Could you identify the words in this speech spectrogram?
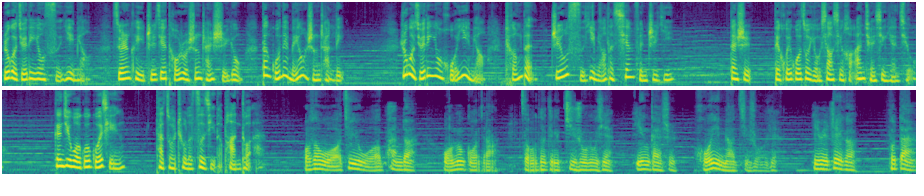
如果决定用死疫苗，虽然可以直接投入生产使用，但国内没有生产力。如果决定用活疫苗，成本只有死疫苗的千分之一，但是得回国做有效性和安全性研究。根据我国国情，他做出了自己的判断。我说，我据我判断，我们国家走的这个技术路线应该是活疫苗技术路线，因为这个不但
